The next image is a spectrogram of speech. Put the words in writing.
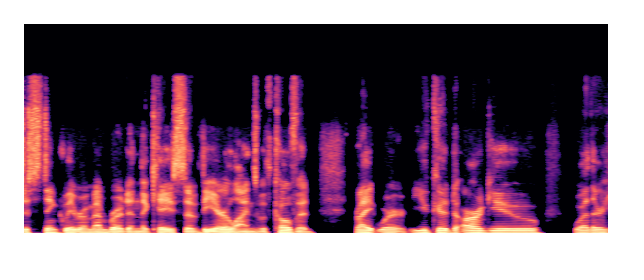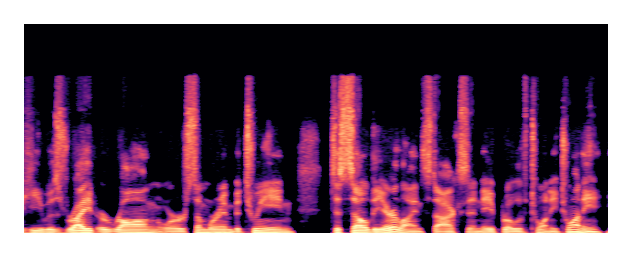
distinctly remember it in the case of the airlines with covid right where you could argue whether he was right or wrong or somewhere in between to sell the airline stocks in April of 2020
